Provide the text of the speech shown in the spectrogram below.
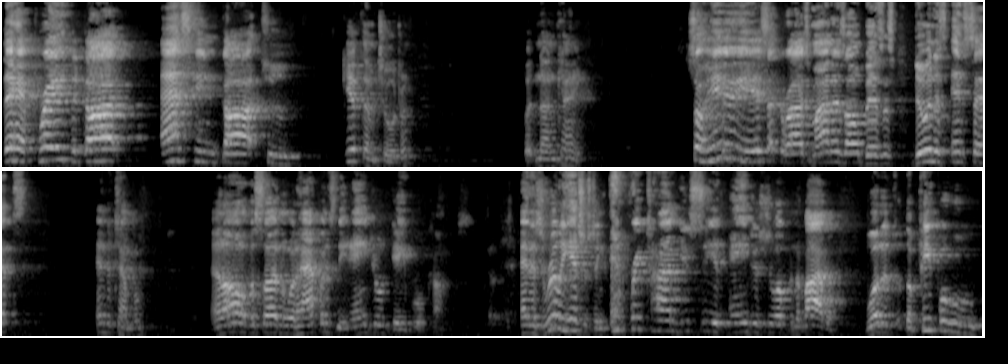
They had prayed to God, asking God to give them children, but none came. So here he is, Zacharias, minding his own business, doing his incense in the temple. And all of a sudden, what happens? The angel Gabriel comes. And it's really interesting. Every time you see an angel show up in the Bible, what the people who,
